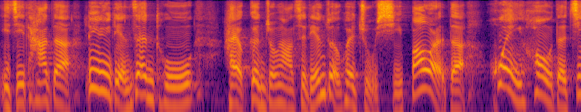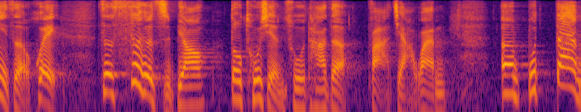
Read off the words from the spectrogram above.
以及他的利率点阵图，还有更重要是联准会主席鲍尔的会后的记者会，这四个指标都凸显出他的法夹弯。呃，不但。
